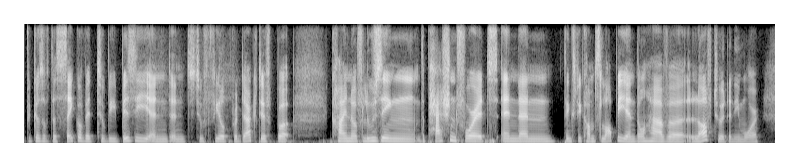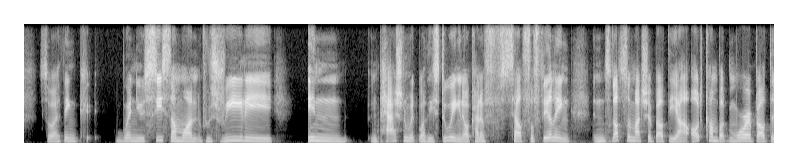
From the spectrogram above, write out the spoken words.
because of the sake of it to be busy and and to feel productive, but kind of losing the passion for it, and then things become sloppy and don't have a love to it anymore. So I think when you see someone who's really in in passion with what he's doing, you know, kind of self fulfilling. And it's not so much about the outcome, but more about the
